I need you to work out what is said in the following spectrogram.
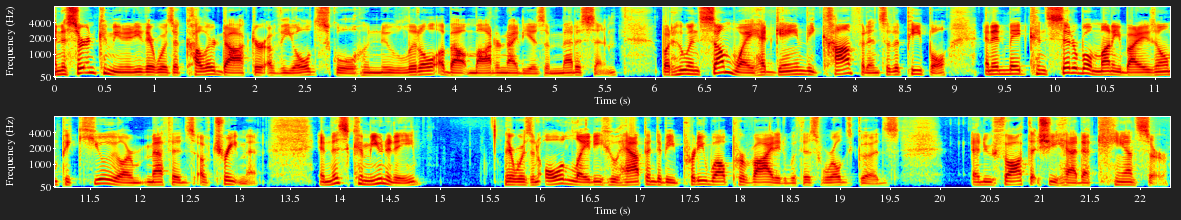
In a certain community, there was a colored doctor of the old school who knew little about modern ideas of medicine, but who in some way had gained the confidence of the people and had made considerable money by his own peculiar methods of treatment. In this community, there was an old lady who happened to be pretty well provided with this world's goods and who thought that she had a cancer.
